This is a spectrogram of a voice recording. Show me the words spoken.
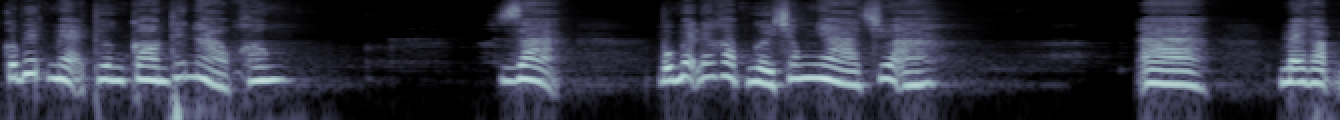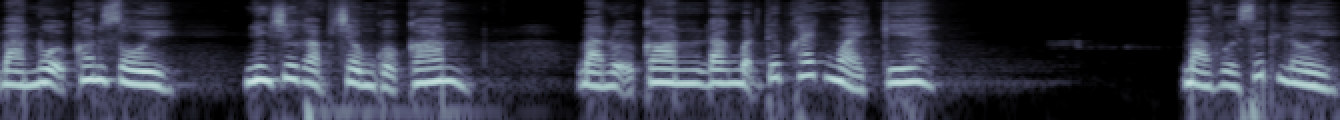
Có biết mẹ thương con thế nào không? Dạ Bố mẹ đã gặp người trong nhà chưa ạ? À mẹ gặp bà nội con rồi, Nhưng chưa gặp chồng của con. Bà nội con đang bận tiếp khách ngoài kia. Bà vừa dứt lời,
